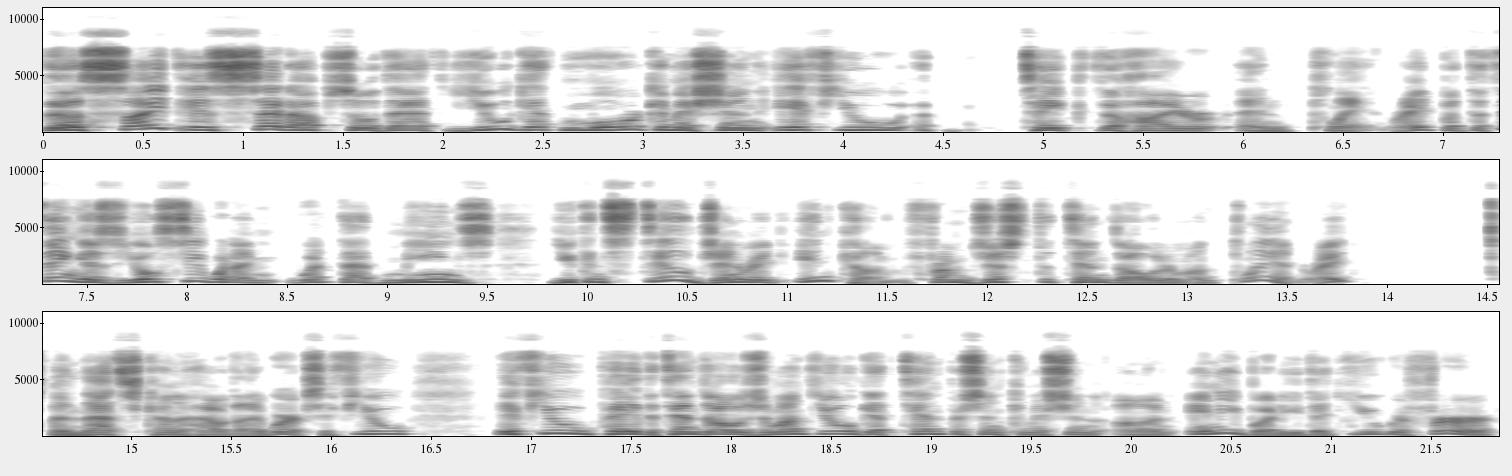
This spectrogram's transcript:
the site is set up so that you get more commission if you uh, take the higher end plan right? But the thing is you'll see what I'm what that means. You can still generate income from just the ten dollar a month plan right? And that's kind of how that works. If you if you pay the ten dollars a month you'll get 10 percent commission on anybody that you refer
